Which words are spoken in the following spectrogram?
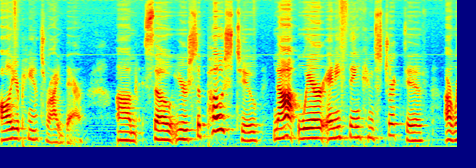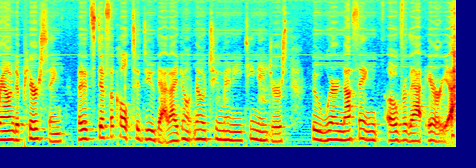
all your pants ride there. Um, so you're supposed to not wear anything constrictive around a piercing, but it's difficult to do that. I don't know too many teenagers who wear nothing over that area.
